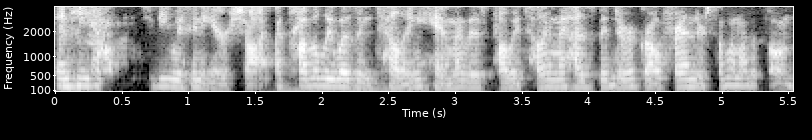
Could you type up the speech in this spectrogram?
And he mm-hmm. happened to be within earshot. I probably wasn't telling him i was probably telling my husband or a girlfriend or someone on the phone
